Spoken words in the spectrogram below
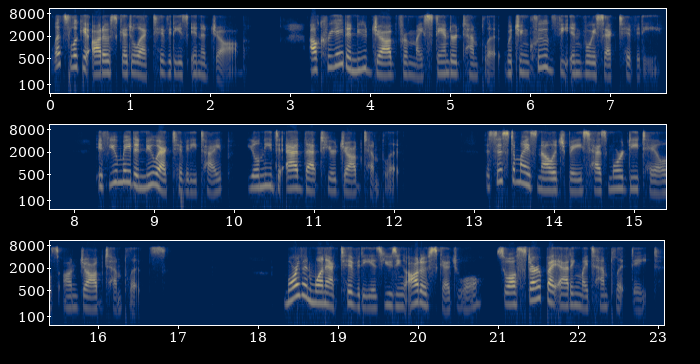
Let's look at auto-schedule activities in a job. I'll create a new job from my standard template, which includes the invoice activity. If you made a new activity type, you'll need to add that to your job template. The Systemize knowledge base has more details on job templates. More than one activity is using auto-schedule, so I'll start by adding my template date.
